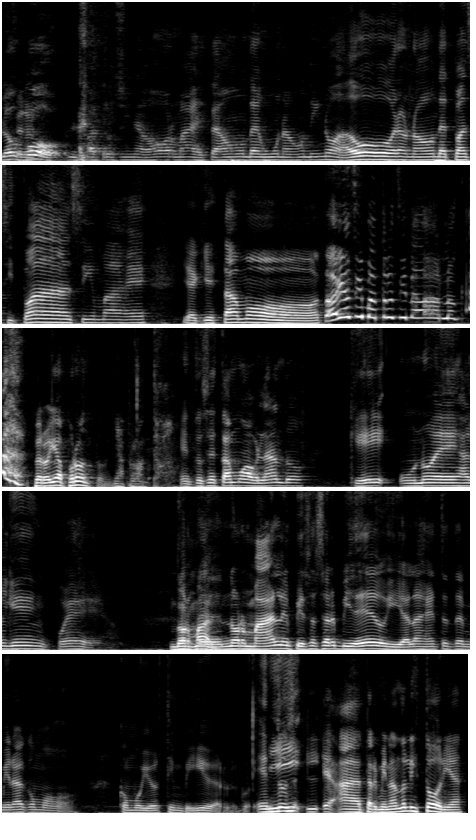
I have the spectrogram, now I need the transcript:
Loco, el patrocinador, más esta onda es una onda innovadora, una onda tuancy tuancy, más Y aquí estamos todavía sin patrocinador, loco. Pero ya pronto, ya pronto. Entonces estamos hablando que uno es alguien, pues, Normal. eh, normal, empieza a hacer videos y ya la gente te mira como, como Justin Bieber. loco. Entonces, y ah, terminando la historia,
